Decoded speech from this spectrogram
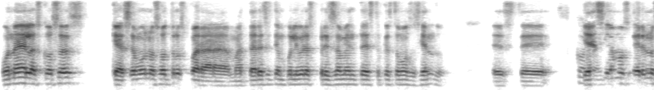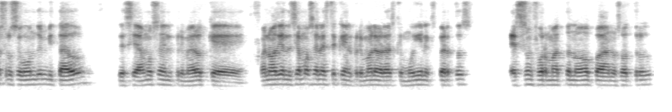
una de las cosas que hacemos nosotros para matar ese tiempo libre es precisamente esto que estamos haciendo. Este, Ya decíamos, era nuestro segundo invitado. Decíamos en el primero que, bueno, bien decíamos en este que en el primero la verdad es que muy inexpertos. Es un formato nuevo para nosotros,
